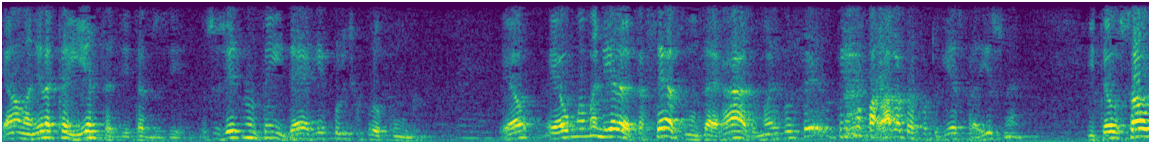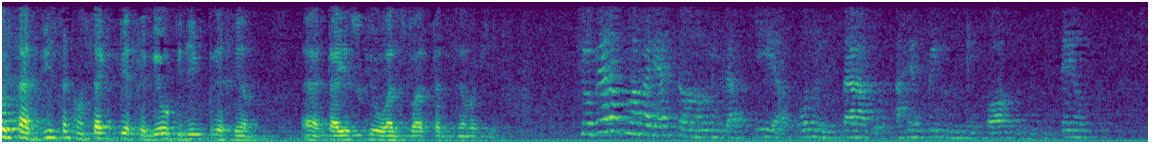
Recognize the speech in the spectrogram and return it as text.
é uma maneira canheta de traduzir. O sujeito não tem ideia que é político profundo é, é uma maneira, está certo, não está errado, mas você tem uma palavra para português para isso, né? Então só o estadista consegue perceber o perigo crescendo. Está é, tá isso que o Aristóteles está dizendo aqui. Se houver alguma variação na oligarquia ou no Estado a respeito dos impostos existentes,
